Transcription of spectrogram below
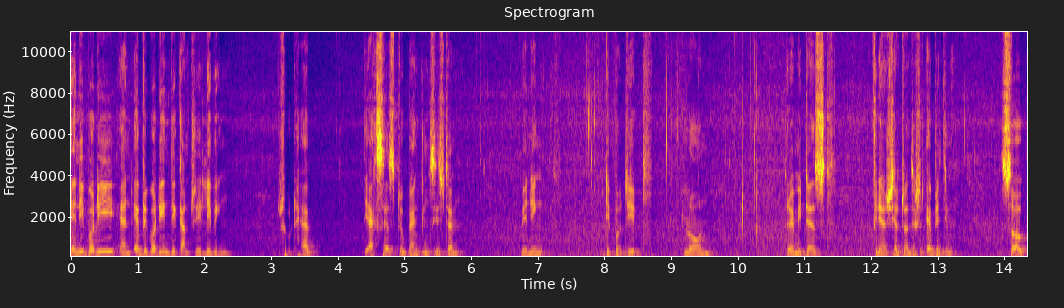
Anybody and everybody in the country living should have the access to banking system, meaning deposit, loan, remittance, financial transaction, everything. So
